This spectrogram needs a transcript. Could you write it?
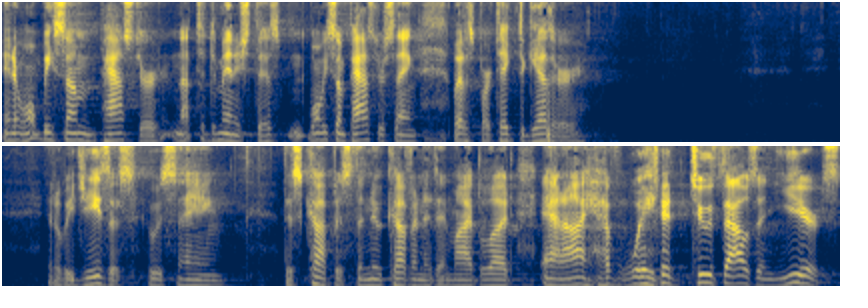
And it won't be some pastor, not to diminish this, won't be some pastor saying, let us partake together. It'll be Jesus who is saying, This cup is the new covenant in my blood, and I have waited 2,000 years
